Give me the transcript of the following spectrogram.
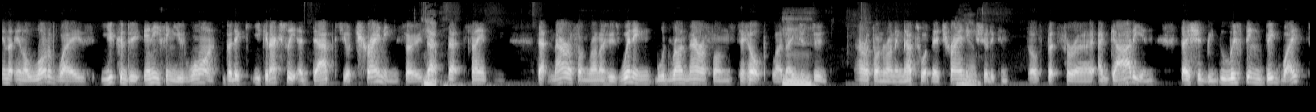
in, in a lot of ways, you can do anything you want, but it, you can actually adapt your training. So that, Yeah. that same that marathon runner who's winning would run marathons to help. Like they Mm. just do marathon running. That's what their training Yeah. should consist of. But for a, a guardian, they should be lifting big weights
